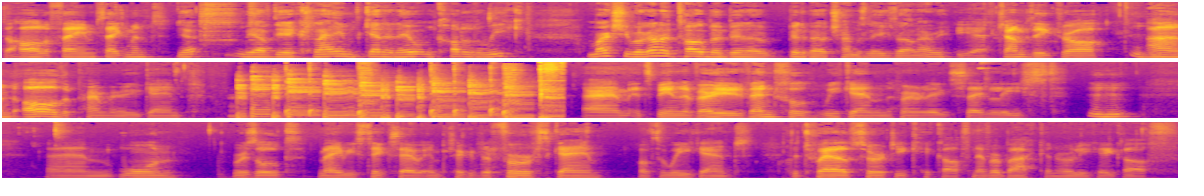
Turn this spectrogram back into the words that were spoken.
The Hall of Fame segment. Yeah, we have the acclaimed Get It Out and Cod of the Week. Actually, we're going to talk a bit, a bit about Champions League well, aren't we? Yeah, Champions League draw Mm-hmm. and all the Premier League games. Um, it's been a very eventful weekend the Premier League to say the least. Mm-hmm. Um, one result maybe sticks out in particular. The first game of the weekend, the twelve thirty kickoff, never back an early kickoff.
